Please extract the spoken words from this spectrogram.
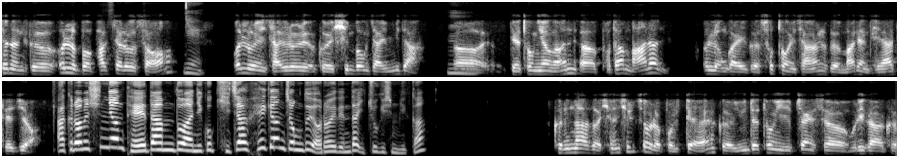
저는 그 언론법 학자로서 예. 언론의 자유를 그 신봉자입니다. 음. 어, 대통령은 어, 보다 많은 언론과의 그 소통의 장을 그 마련해야 되죠. 아 그러면 신년 대담도 아니고 기자회견 정도 열어야 된다 이쪽이십니까? 그러나 그 현실적으로 볼 때 그 윤 대통령 입장에서 우리가 그이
